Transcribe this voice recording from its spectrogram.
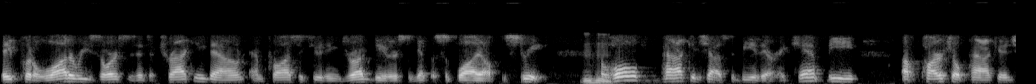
they put a lot of resources into tracking down and prosecuting drug dealers to get the supply off the street. The whole package has to be there. It can't be a partial package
